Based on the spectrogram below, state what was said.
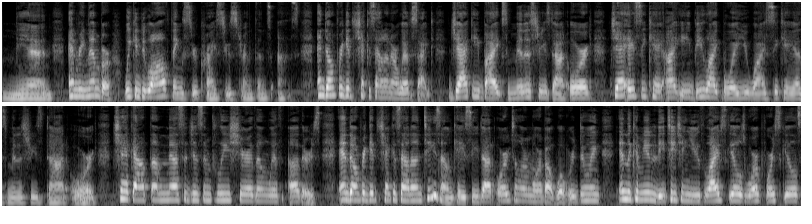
Amen. And remember, we can do all things through Christ who strengthens us. And don't forget to check us out on our website, JackieBuycksMinistries.org, J A C K I E B like boy, U Y C K S Ministries.org. Check out the messages and please share them with others. And don't forget to check us out on TZoneKC.org to learn more about what we're doing in the community, teaching youth life skills, workforce skills,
